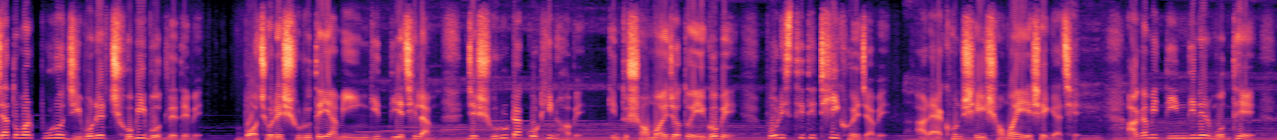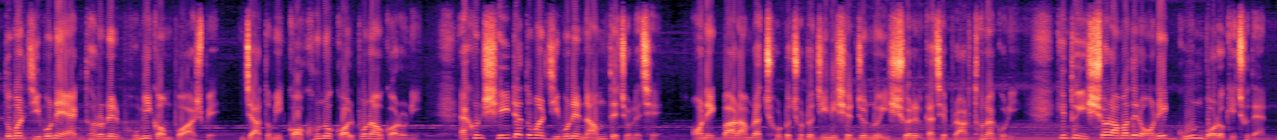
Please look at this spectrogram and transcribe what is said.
যা তোমার পুরো জীবনের ছবি বদলে দেবে। বছরের শুরুতেই আমি ইঙ্গিত দিয়েছিলাম যে শুরুটা কঠিন হবে, কিন্তু সময় যত এগোবে, পরিস্থিতি ঠিক হয়ে যাবে, আর এখন সেই সময় এসে গেছে। আগামী তিন দিনের মধ্যে তোমার জীবনে এক ধরনের ভূমিকম্প আসবে, যা তুমি কখনো কল্পনাও করনি। এখন সেইটা তোমার জীবনে নামতে চলেছে। অনেকবার আমরা ছোট ছোট জিনিসের জন্য ঈশ্বরের কাছে প্রার্থনা করি, কিন্তু ঈশ্বর আমাদের অনেক গুণ বড় কিছু দেন।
